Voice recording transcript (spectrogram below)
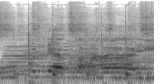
கூப்பிட பாடி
